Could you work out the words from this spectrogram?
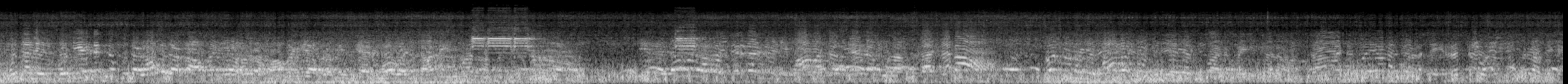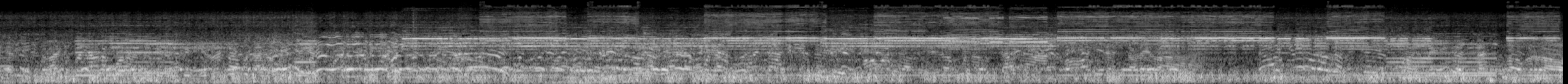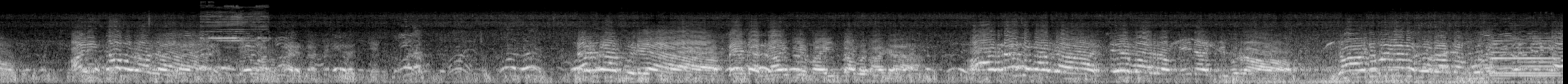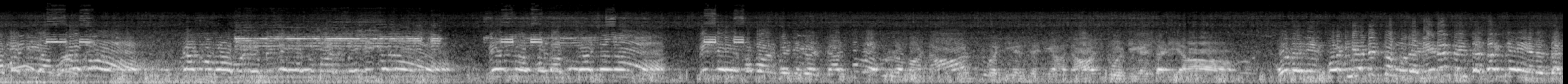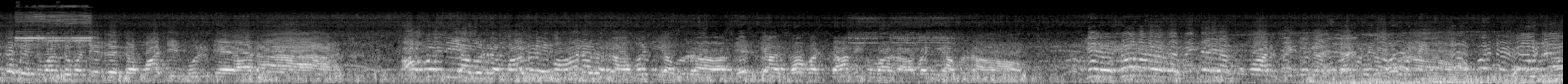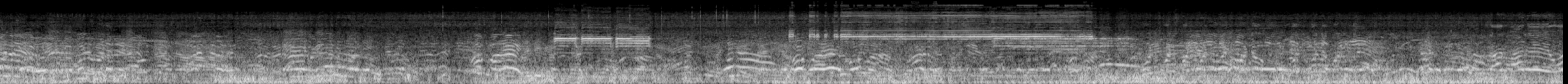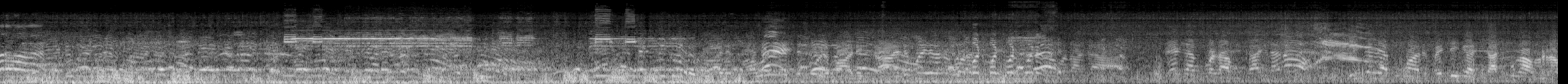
முதலில் கொடியெடுத்து முதலாவதாக அமைதியா வரும் அமைதியா வரும் சாமி குமார் சாமிக்குமார் திருநெல்வேலி மாவட்டம் சேலக்குளம் கட்டணம் தூத்துக்குடி மாவட்டம் விஜயகுமார் வைக்கலாம் கடுமையான கருத்தை இரண்டாவது மூன்றாவது இடங்களில் கடுமையான போராட்டத்தில் இரண்டாவதாக விஜயகுமார் ஐந்தாவதாக நல்லாக்குடிய மேடர் ராஜ்யம் ஐந்தாவதாக ஆறாவதாக தேவாரம் மீனாட்சிபுரம் கடுமையான போராட்டம். முதல் இடத்திற்கு அமதியாபுரமும் சண்முகாபுரம் விஜயகுமார் வெடிகளும் வேங்கக்குளம் கட்டணம் விஜயகுமார் வெடிகள் சண்முகாபுரமா நான்கு வண்டிகள் தனியா? நான்கு வண்டிகள் தனியா? முதலில் கொடியெடுத்து முதல் இடத்தை தட்டங்க என தட்டம் என்று வந்து கொண்டிருக்க மாட்டின் உரிமையாளர் அவனியாவுற மதுரை மாநகர் அவனியாவுறா எஸ்ஆர் மோகன் சாமிக்குமார் அவனியாவுறா இரண்டாவதாக விஜயகுமார் வெட்டிகள் சண்முகாபுரா மூன்றாவது சார் மாடு ஓரவாங்க போட்டு போட்டு போட்டு போட்டு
